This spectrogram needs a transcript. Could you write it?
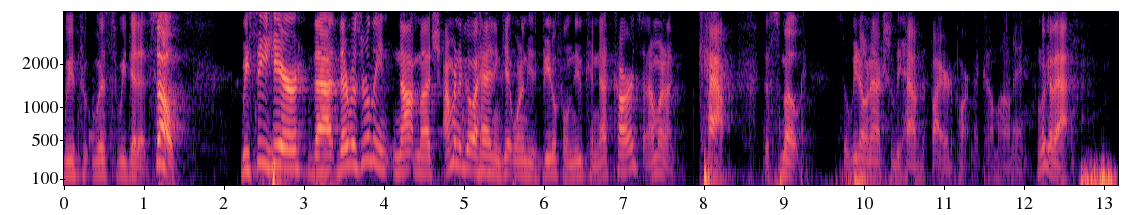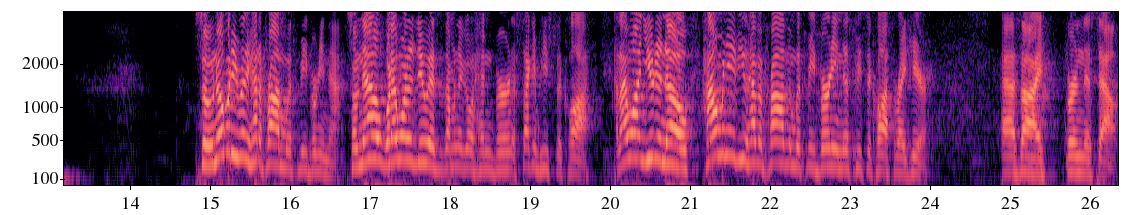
with, with we did it. So, we see here that there was really not much. I'm going to go ahead and get one of these beautiful new Connect cards, and I'm going to cap the smoke so we don't actually have the fire department come on in. Look at that. So nobody really had a problem with me burning that. So now what I want to do is, is I'm going to go ahead and burn a second piece of cloth. And I want you to know how many of you have a problem with me burning this piece of cloth right here as I burn this out.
